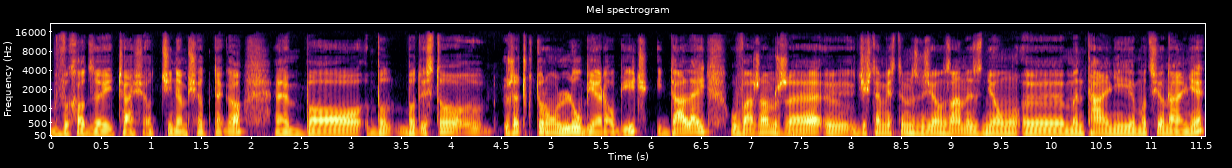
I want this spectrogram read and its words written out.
wychodzę i czaś odcinam się od tego, bo, bo, bo jest to rzecz, którą lubię robić i dalej uważam, że y, gdzieś tam jestem związany z nią y, mentalnie i emocjonalnie,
